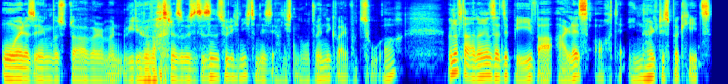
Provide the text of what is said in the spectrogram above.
ohne dass irgendwas da, weil mein Video überwacht oder so ist es natürlich nicht und ist auch nicht notwendig, weil wozu auch. Und auf der anderen Seite B war alles, auch der Inhalt des Pakets,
